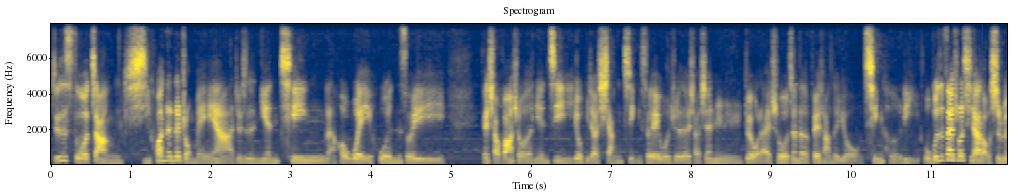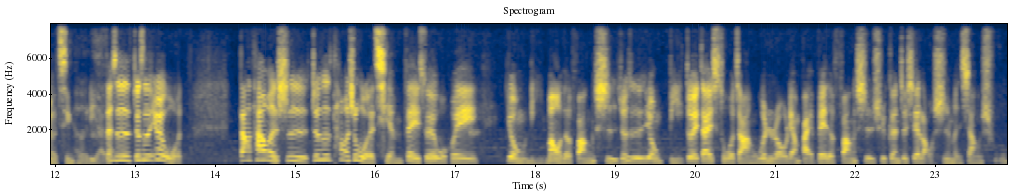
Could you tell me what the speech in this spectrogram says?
就是所长喜欢的那种梅啊，就是年轻然后未婚，所以。跟小帮手的年纪又比较相近，所以我觉得小仙女对我来说真的非常的有亲和力。我不是在说其他老师没有亲和力啊，但是就是因为我当他们是就是他们是我的前辈，所以我会用礼貌的方式，就是用比对待所长温柔两百倍的方式去跟这些老师们相处。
